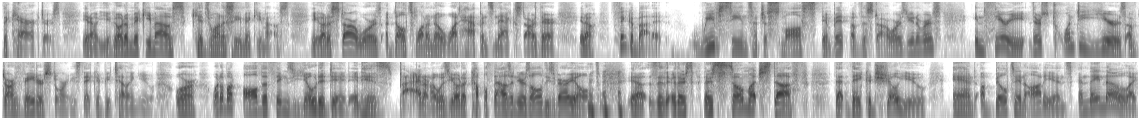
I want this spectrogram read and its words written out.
the characters. You know, you go to Mickey Mouse, kids want to see Mickey Mouse. You go to Star Wars, adults want to know what happens next. Are there, you know, think about it we've seen such a small snippet of the Star Wars universe. In theory, there's 20 years of Darth Vader stories they could be telling you. Or what about all the things Yoda did in his I don't know, was Yoda a couple thousand years old? He's very old. you know, so there's there's so much stuff that they could show you and a built-in audience and they know like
